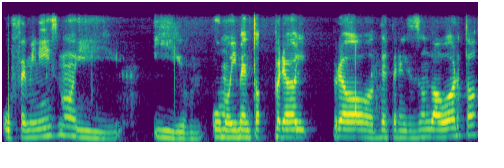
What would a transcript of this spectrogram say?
o feminismo e, e o movimento pro, pro despenalização do aborto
